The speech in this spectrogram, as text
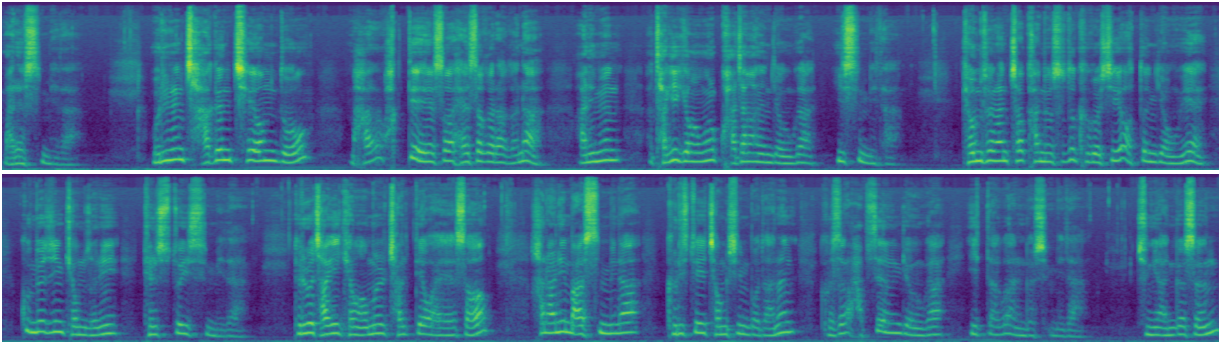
말했습니다. 우리는 작은 체험도 마- 확대해서 해석을 하거나 아니면 자기 경험을 과장하는 경우가 있습니다. 겸손한 척 하면서도 그것이 어떤 경우에 꾸며진 겸손이 될 수도 있습니다. 그리고 자기 경험을 절대화해서 하나님 말씀이나 그리스도의 정신보다는 그것을 앞세우는 경우가 있다고 하는 것입니다. 중요한 것은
